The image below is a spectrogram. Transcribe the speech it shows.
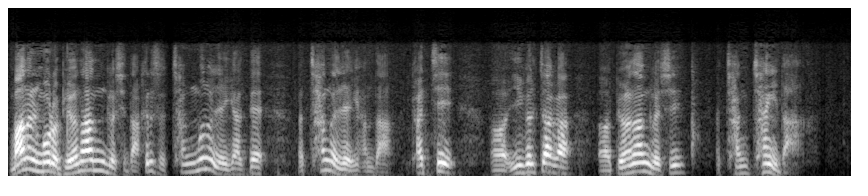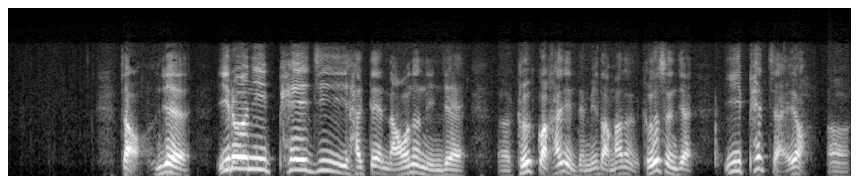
마늘모로 변한 것이다. 그래서 창문을 얘기할 때 창을 얘기한다. 같이, 어, 이 글자가 어, 변한 것이 창창이다. 자, 이제, 이론이 폐지할 때 나오는 이제, 어, 그것과 관련됩니다만은 그것은 이제 이 패자예요. 어,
